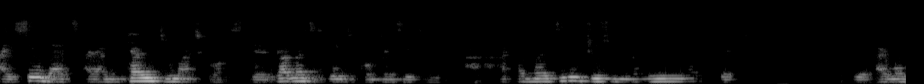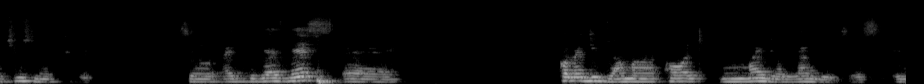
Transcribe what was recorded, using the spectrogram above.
I say that I am incurring too much cost, the government is going to compensate me. I, I might even choose not to work. Okay, I might choose not to work. So I, there's this uh, comedy drama called Mind Your Language. It's, it's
